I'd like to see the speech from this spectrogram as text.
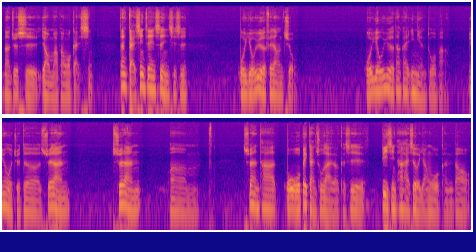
那就是要麻烦我改姓。但改姓这件事情，其实我犹豫了非常久，我犹豫了大概一年多吧。因为我觉得，虽然虽然嗯，虽然他我我被赶出来了，可是。毕竟他还是有养我，可能到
